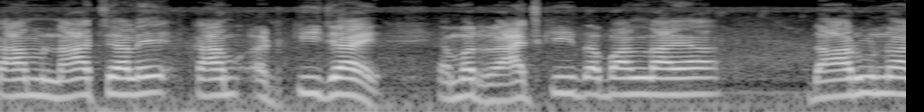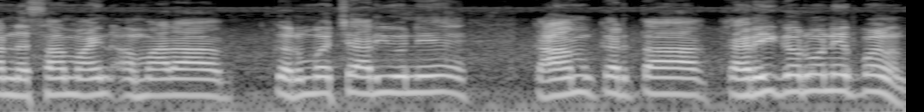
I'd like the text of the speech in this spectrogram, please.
કામ ના ચાલે, કામ અટકી જાય, એમાં રાજકીય દબાણ લાયા. દારૂના નશામાં અમારા કર્મચારીઓને કામ કરતા કારીગરોને પણ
